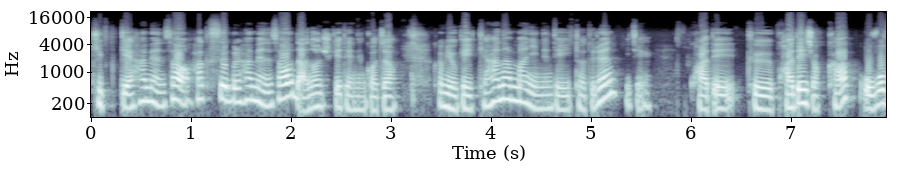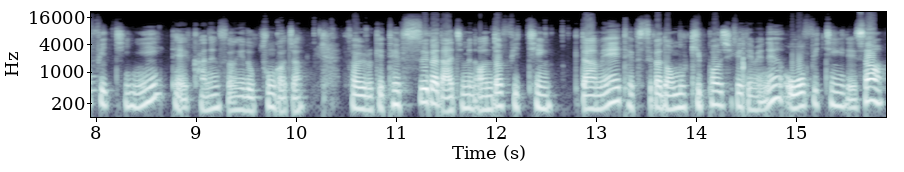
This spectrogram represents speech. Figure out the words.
깊게 하면서 학습을 하면서 나눠주게 되는 거죠. 그럼 여기 이렇게 하나만 있는 데이터들은 이제 과대 그 과대적합 오버피팅이 될 가능성이 높은 거죠. 그래서 이렇게 뎁스가 낮으면 언더피팅 그 다음에 뎁스가 너무 깊어지게 되면은 오버피팅이 돼서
